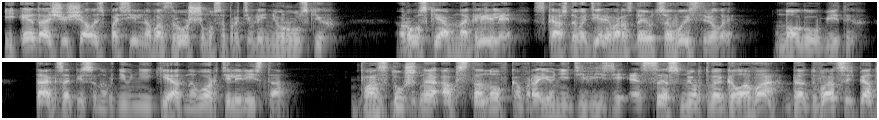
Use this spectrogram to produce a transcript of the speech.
и это ощущалось по сильно возросшему сопротивлению русских. Русские обнаглели, с каждого дерева раздаются выстрелы. Много убитых. Так записано в дневнике одного артиллериста. Воздушная обстановка в районе дивизии СС «Мертвая голова» до 25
